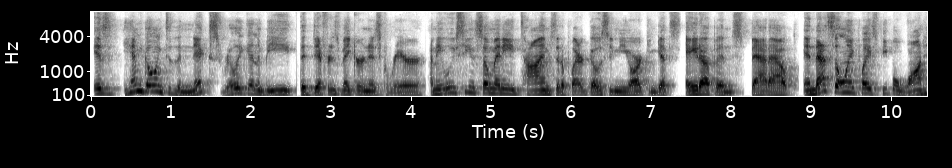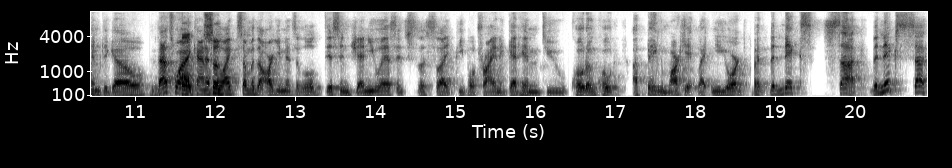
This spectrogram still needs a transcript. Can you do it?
Is him going to the Knicks really going to be the difference maker in his career? I mean, we've seen so many times that a player goes to New York and gets ate up and spat out. And that's the only place people want him to go. That's why I kind of so- feel like some of the arguments are a little disingenuous. It's just like people trying to get him to quote unquote a big market market like New York, but the Knicks suck. The Knicks suck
